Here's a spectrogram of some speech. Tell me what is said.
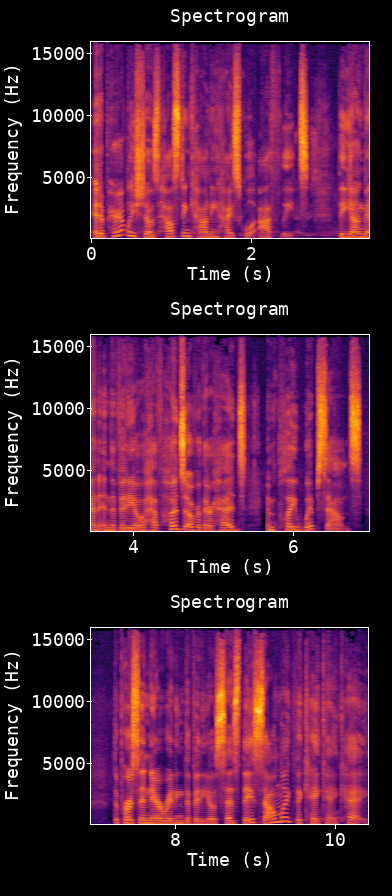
It apparently shows Houston County High School athletes. The young men in the video have hoods over their heads and play whip sounds. The person narrating the video says they sound like the KKK.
